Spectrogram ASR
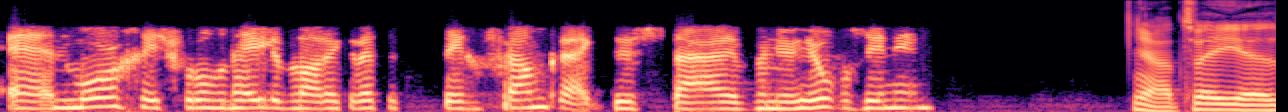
En morgen is voor ons een hele belangrijke wedstrijd tegen Frankrijk. Dus daar hebben we nu heel veel zin in. Ja, twee uh,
